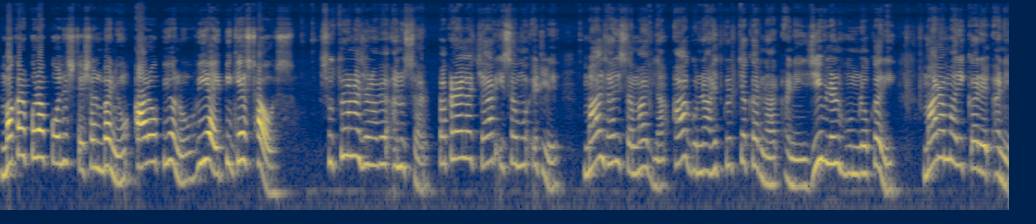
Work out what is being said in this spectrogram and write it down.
મકરપુરા પોલીસ સ્ટેશન બન્યું આરોપીઓનું વીઆઈપી ગેસ્ટ હાઉસ. સૂત્રોના જણાવ્યા અનુસાર પકડાયેલા ચાર ઈસમો એટલે માલધારી સમાજના આ ગુનાહિત કૃત્ય કરનાર અને જીવલેણ હુમલો કરી મારામારી કરેલ અને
